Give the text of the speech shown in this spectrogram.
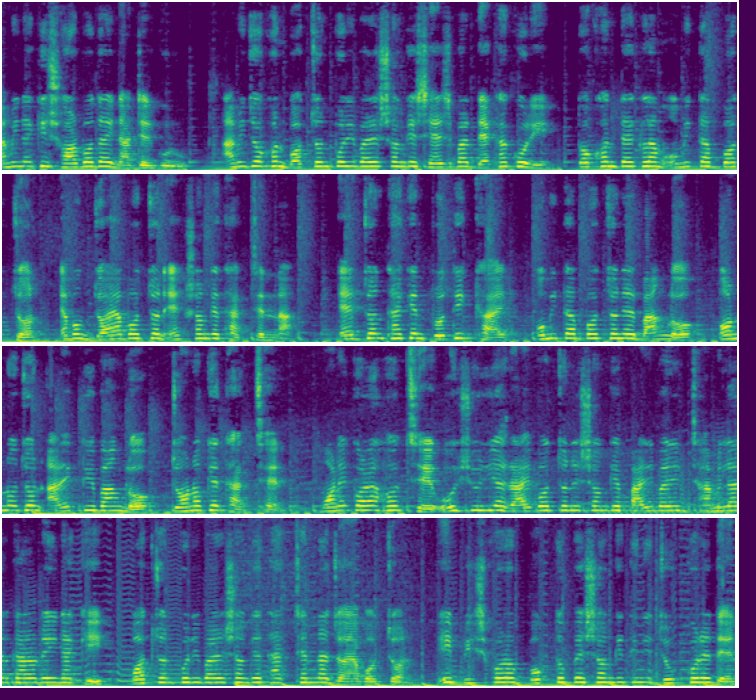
আমি নাকি সর্বদাই নাটের গুরু। আমি যখন বচ্চন পরিবারের সঙ্গে শেষবার দেখা করি তখন দেখলাম অমিতাভ বচ্চন এবং জয়া বচ্চন একসঙ্গে থাকছেন না। একজন থাকেন প্রতীক্ষায়, অমিতাভ বচ্চনের বাংলো, অন্যজন আরেকটি বাংলো, জনকে থাকছেন। মনে করা হচ্ছে ঐশ্বরিয়া রায় বচ্চনের সঙ্গে পারিবারিক ঝামেলার কারণেই নাকি বচ্চন পরিবারের সঙ্গে থাকছেন না জয়া বচ্চন। এই বিস্ফোরক বক্তব্যের সঙ্গে তিনি যোগ করে দেন,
